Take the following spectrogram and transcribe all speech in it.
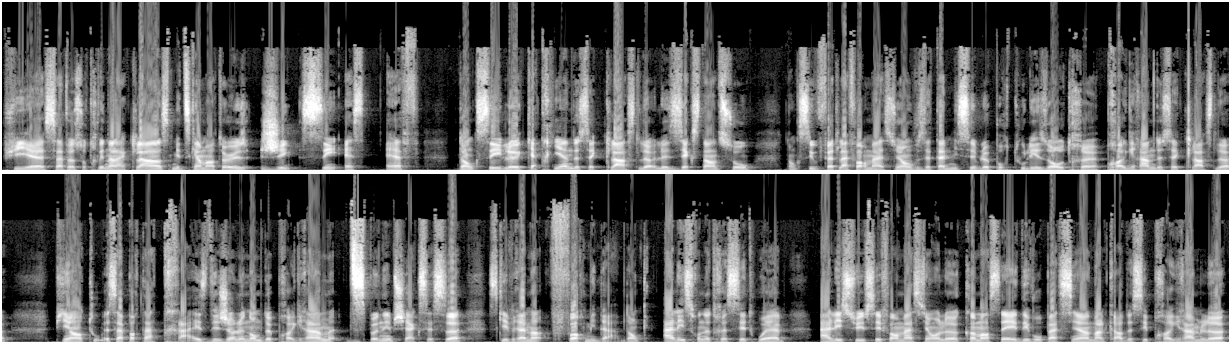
Puis euh, ça va se retrouver dans la classe médicamenteuse GCSF. Donc, c'est le quatrième de cette classe-là, le Ziextenso. Donc, si vous faites la formation, vous êtes admissible pour tous les autres programmes de cette classe-là. Puis en tout, ben, ça porte à 13 déjà le nombre de programmes disponibles chez Accessa, ce qui est vraiment formidable. Donc, allez sur notre site web, allez suivre ces formations-là, commencez à aider vos patients dans le cadre de ces programmes-là.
